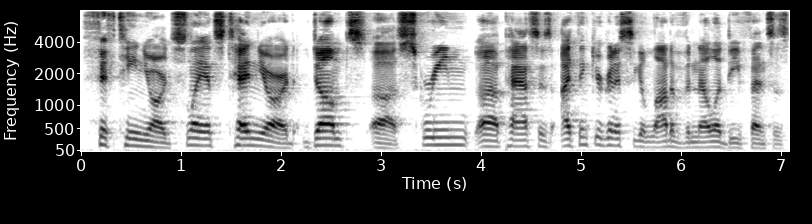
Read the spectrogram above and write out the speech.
15 yard slants, 10 yard dumps, uh, screen uh, passes. I think you're going to see a lot of vanilla defenses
